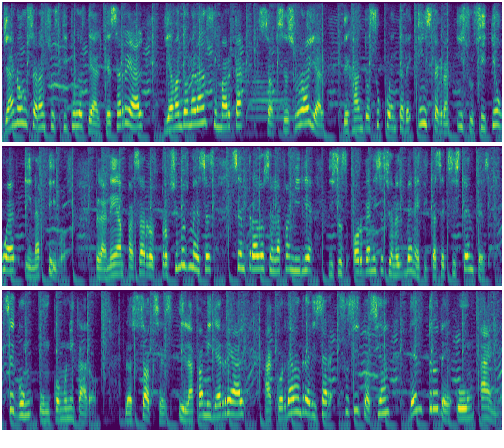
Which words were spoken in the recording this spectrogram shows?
ya no usarán sus títulos de Alteza Real y abandonarán su marca Success Royal, dejando su cuenta de Instagram y su sitio web inactivos. Planean pasar los próximos meses centrados en la familia y sus organizaciones benéficas existentes, según un comunicado. Los Success y la familia real acordaron revisar su situación dentro de un año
